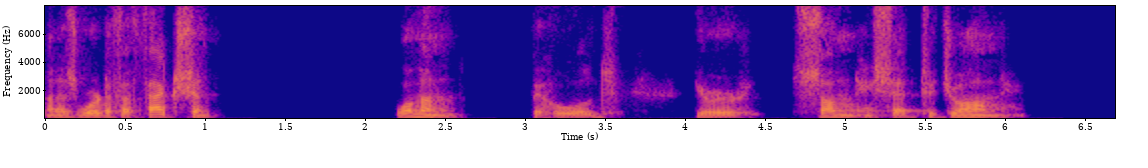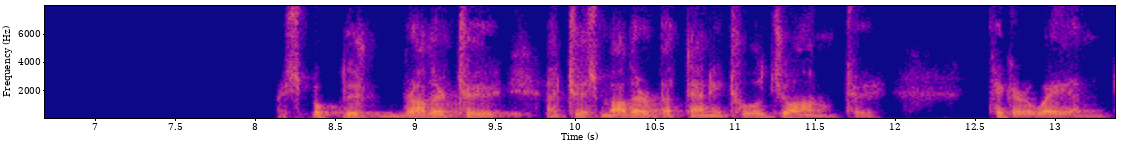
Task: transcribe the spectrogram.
And his word of affection Woman, behold your son, he said to John. I spoke to brother to uh, to his mother, but then he told John to take her away and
